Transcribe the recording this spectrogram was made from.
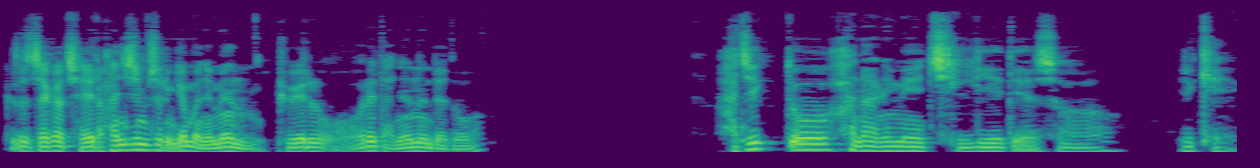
그래서 제가 제일 한심스러운 게 뭐냐면 교회를 오래 다녔는데도 아직도 하나님의 진리에 대해서 이렇게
